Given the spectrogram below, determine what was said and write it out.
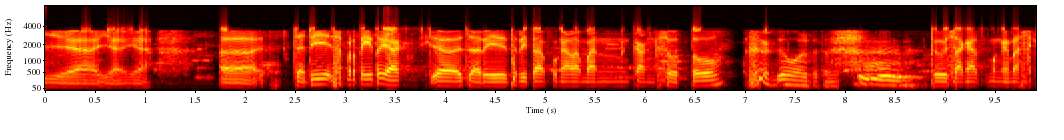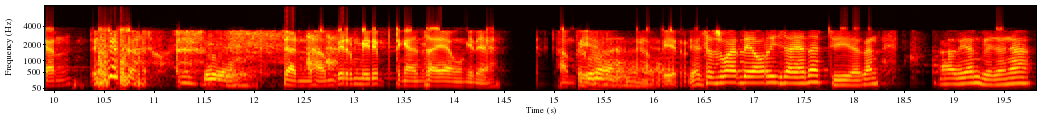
Iya, iya, iya. Eh, jadi seperti itu ya eh, dari cerita pengalaman Kang Soto betul betul Hmm. itu sangat mengenaskan Iya. dan hampir mirip dengan saya mungkin ya. Hampir, Iya. hampir. ya sesuai teori saya tadi ya kan kalian biasanya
